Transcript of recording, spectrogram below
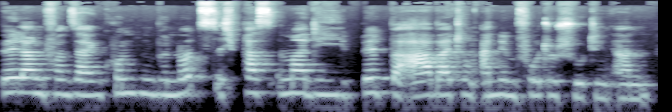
Bildern von seinen Kunden benutzt. Ich passe immer die Bildbearbeitung an dem Fotoshooting an.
